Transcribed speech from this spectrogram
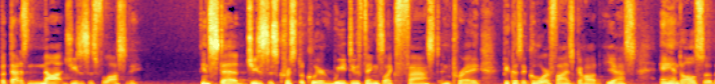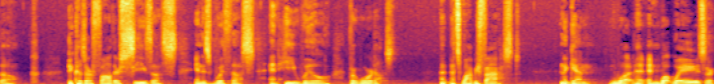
But that is not Jesus' philosophy. Instead, Jesus is crystal clear. We do things like fast and pray because it glorifies God, yes, and also, though, because our Father sees us and is with us, and He will reward us. That's why we fast. And again, what, in what ways or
